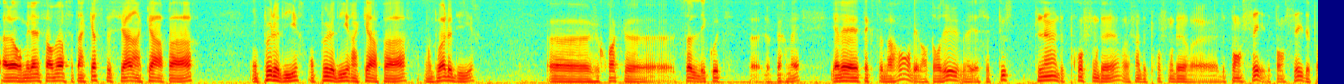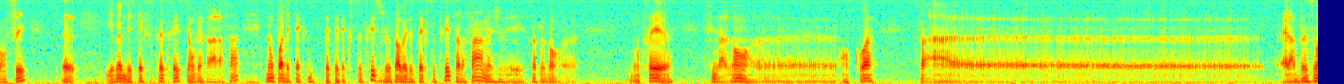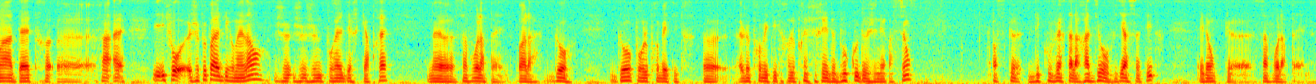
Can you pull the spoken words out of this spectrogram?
Alors, Mylène Farmer, c'est un cas spécial, un cas à part. On peut le dire, on peut le dire, un cas à part. On doit le dire. Euh, je crois que seule l'écoute euh, le permet. Il y a des textes marrants, bien entendu, mais c'est tous plein de profondeur, enfin de profondeur euh, de pensée, de pensée, de pensée. il y a même des textes très tristes et on verra à la fin. Non pas des, des textes tristes, je ne vais pas mettre de textes tristes à la fin, mais je vais simplement montrer euh, finalement euh, en quoi, enfin, euh, elle a besoin d'être, enfin, il faut, je peux pas le dire maintenant, je, ne pourrais le dire qu'après, mais ça vaut la peine. Voilà, go, go pour le premier titre. le premier titre, le préféré de beaucoup de générations, parce que découverte à la radio via ce titre, et donc, euh, ça vaut la peine.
